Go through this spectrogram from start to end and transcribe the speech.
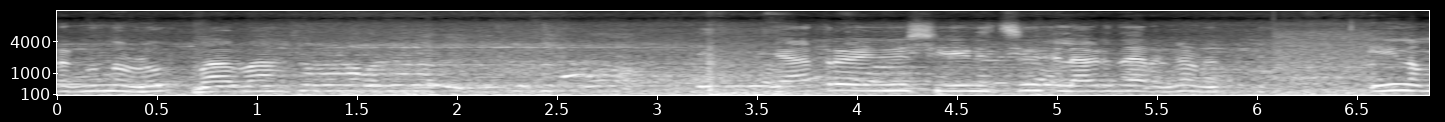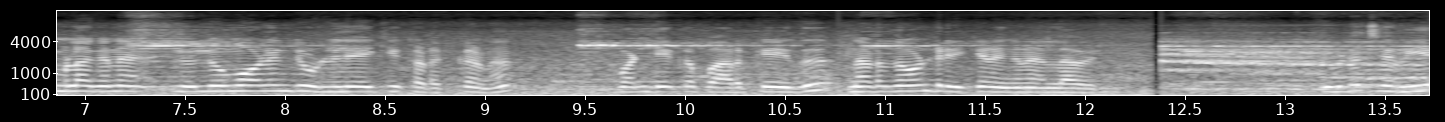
ഇറങ്ങുന്നുള്ളൂ. വാ വാ. യാത്ര കഴിഞ്ഞ് ക്ഷീണിച്ച് എല്ലാവരും ഇറങ്ങാണ്. ഇനി നമ്മളങ്ങനെ ലുലു മോളിന്റെ ഉള്ളിലേക്ക് കിടക്കാണ്. വണ്ടിയൊക്കെ പാർക്ക് ചെയ്ത് നടന്നുകൊണ്ടിരിക്കണം ഇങ്ങനെ എല്ലാവരും. ഇവിടെ ചെറിയ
